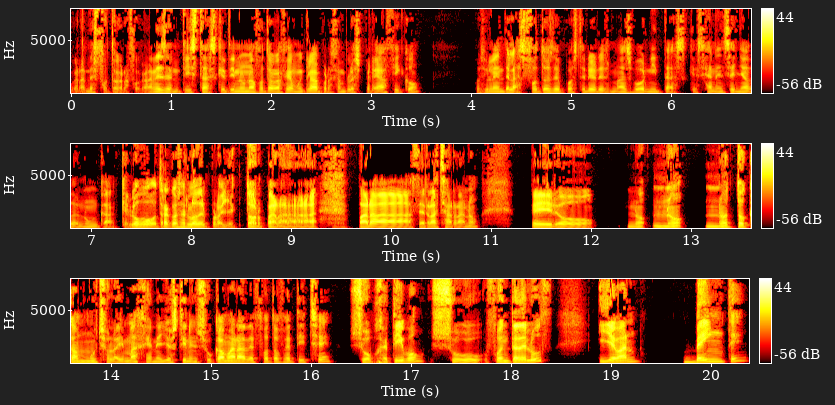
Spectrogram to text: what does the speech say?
grandes fotógrafos, grandes dentistas que tienen una fotografía muy clara, por ejemplo, espreáfico, posiblemente las fotos de posteriores más bonitas que se han enseñado nunca, que luego otra cosa es lo del proyector para, para hacer la charla, ¿no? Pero no, no, no tocan mucho la imagen. Ellos tienen su cámara de foto fetiche, su objetivo, su fuente de luz y llevan 20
